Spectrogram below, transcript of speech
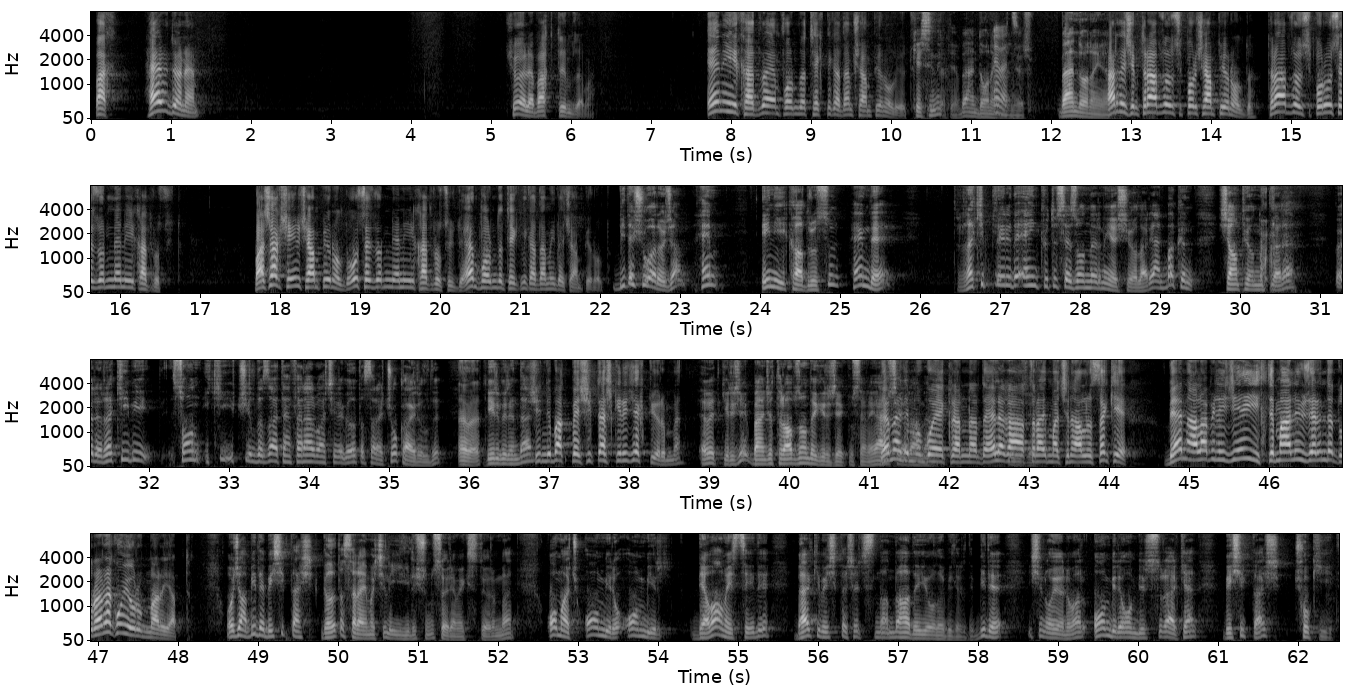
Bak her dönem şöyle baktığım zaman en iyi kadro en formda teknik adam şampiyon oluyor. Kesinlikle. Ben de ona Evet. inanıyorum. Ben de ona inanıyorum. Kardeşim Trabzonspor şampiyon oldu. Trabzonspor o sezonun en iyi kadrosuydu. Başakşehir şampiyon oldu. O sezonun en iyi kadrosuydu. En formda teknik adamıyla şampiyon oldu. Bir de şu var hocam. Hem en iyi kadrosu hem de rakipleri de en kötü sezonlarını yaşıyorlar. Yani bakın şampiyonluklara. Böyle rakibi son 2-3 yılda zaten Fenerbahçe ile Galatasaray çok ayrıldı. Evet. Birbirinden. Şimdi bak Beşiktaş girecek diyorum ben. evet girecek. Bence Trabzon da girecek bu sene. Her Demedim mi bu ekranlarda hele Galatasaray maçını alırsa ki ben alabileceği ihtimali üzerinde durarak o yorumları yaptım. Hocam bir de Beşiktaş Galatasaray maçıyla ilgili şunu söylemek istiyorum ben. O maç 11'e 11 devam etseydi belki Beşiktaş açısından daha da iyi olabilirdi. Bir de işin o yönü var. 11'e 11 sürerken Beşiktaş çok iyiydi.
